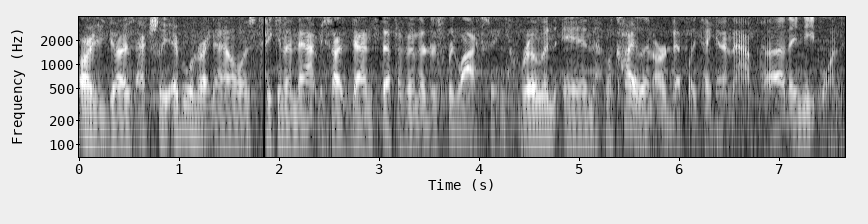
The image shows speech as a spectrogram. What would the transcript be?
All right, you guys. Actually, everyone right now is taking a nap besides Dad and Steph. I think they're just relaxing. Rowan and McKailyn are definitely taking a nap. Uh, they need one.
